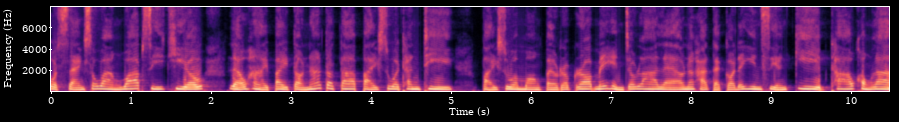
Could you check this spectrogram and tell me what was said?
กฏแสงสว่างวาบสีเขียว แล้วหายไปต่อหน้าต่อตาป่ายซัวทันที ไป่ายซัวมองไปรอบๆ ไม่เห็นเจ้าลาแล้วนะคะ แต่ก็ได้ยินเสียงกีบเท้าของลา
